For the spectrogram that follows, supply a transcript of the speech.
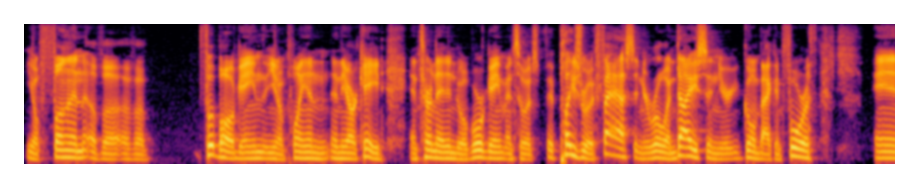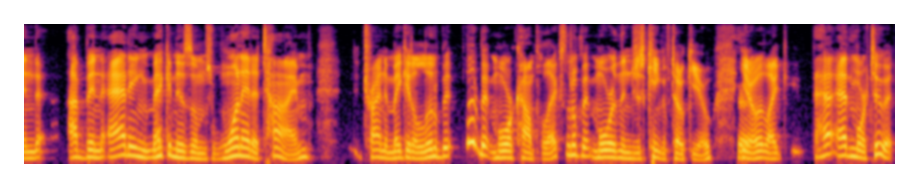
you know, fun of a of a football game, you know, playing in the arcade, and turn that into a board game. And so it plays really fast, and you're rolling dice, and you're going back and forth. And I've been adding mechanisms one at a time trying to make it a little bit, a little bit more complex, a little bit more than just King of Tokyo. Sure. You know, like ha- add more to it.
